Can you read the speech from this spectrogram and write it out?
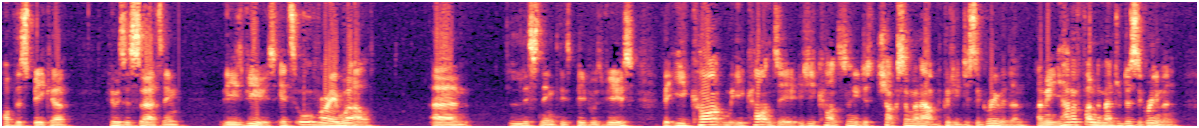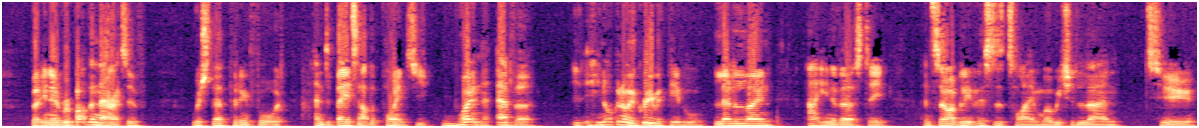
of the speaker who is asserting these views. It's all very well um, listening to these people's views, but you can't. What you can't do is you constantly just chuck someone out because you disagree with them. I mean, you have a fundamental disagreement, but you know, rebut the narrative which they're putting forward and debate out the points. You won't ever. You're not going to agree with people, let alone at university. And so I believe this is a time where we should learn to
